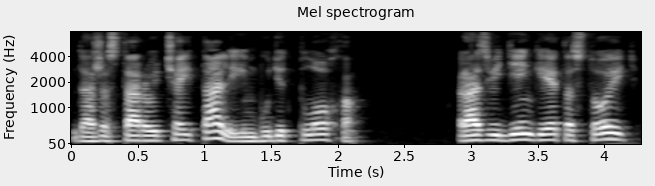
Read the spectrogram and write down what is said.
даже старую Чайтали им будет плохо. Разве деньги это стоить?»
